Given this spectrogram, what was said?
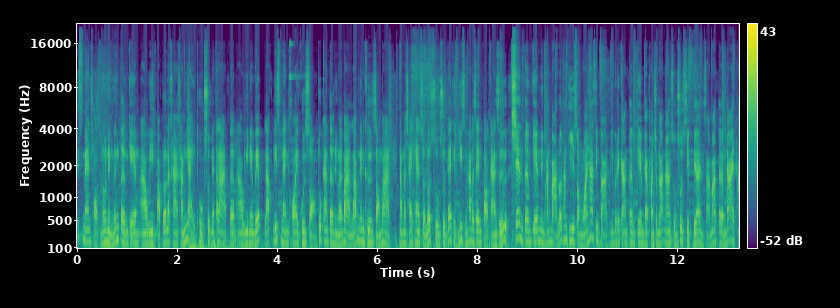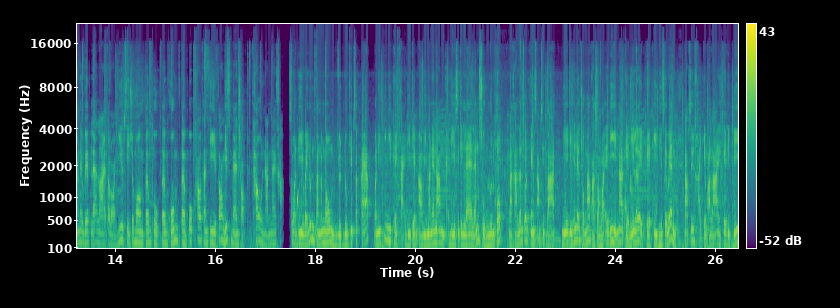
Listman Shop โนหนึ่งเรื่องเติมเกม RV ปรับลดราคาครั้งใหญ่ ถูกสุดในตลาด เติม RV ในเว็บ รับ Listman Coin คูณ 2 ทุกการเติม 100 บาท รับเงินคืน 2 บาท นำมาใช้แทนส่วนลดสูงสุดได้ถึง 25%ต่อการซื้อ เช่นเติมเกม 1,000 บาท ลดทันที 250 บาท มีบริการเติมเกมแบบผ่อนชำระนานสูงสุด 10 เดือน สามารถเติมได้ทั้งในเว็บและไลน์ตลอด 24 ชั่วโมง เติมถูก เติมคุ้ม เติมปุ๊บเข้าทันทีต้อง Listman Shop เท่านั้นนะครับสวัสดีวัยรุ่นฟันน้ำนมหยุดดูคลิปสักแป๊บวันนี้พี่มีเพจขายไอดีเกม RV มาแนะนำไอดีสกินแลแรงสูงลุนครบราคาเริ่มต้นเพียง30 บาทมีไอดีให้เลือกชมมากกว่า200ไอดีหน้าเพจนี้เลยเพจ TP7 รับซื้อขายเกมออนไลน์เครดิตดี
